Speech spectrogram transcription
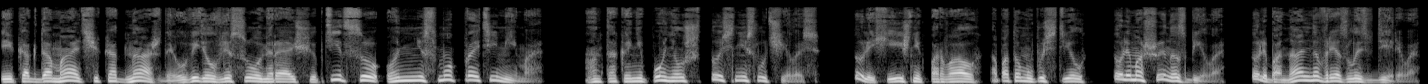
И когда мальчик однажды увидел в лесу умирающую птицу, он не смог пройти мимо. Он так и не понял, что с ней случилось. То ли хищник порвал, а потом упустил, то ли машина сбила, то ли банально врезалась в дерево.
